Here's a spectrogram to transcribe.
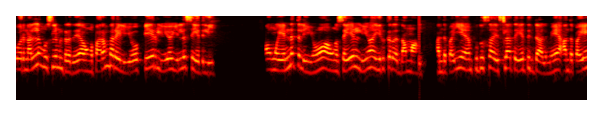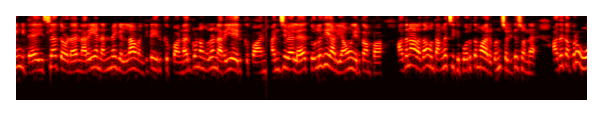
ஒரு நல்ல முஸ்லிம்ன்றது அவங்க பரம்பரையிலயோ பேர்லயோ இல்ல செய்யதிலி அவங்க எண்ணத்துலயும் அவங்க செயல்லயும் இருக்கிறது அந்த பையன் புதுசா இஸ்லாத்தை ஏத்துக்கிட்டாலுமே அந்த பையன்கிட்ட இஸ்லாத்தோட நிறைய நன்மைகள்லாம் அவன்கிட்ட இருக்குப்பா. நற்குணங்களும் நிறைய இருக்குப்பா. அஞ்சு வேலை தொழுகையாளியாவும் இருக்கான்ப்பா. அதனாலதான் உன் தங்கச்சிக்கு பொருத்தமா இருக்குன்னு சொல்லிட்டு சொன்னேன். அதுக்கப்புறம் ஓ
